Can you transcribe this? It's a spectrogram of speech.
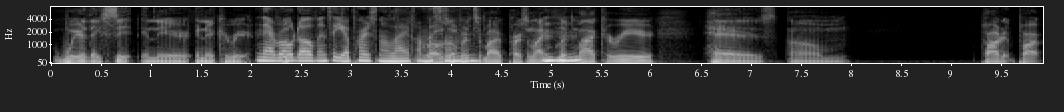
where they sit in their in their career. and that rolled over into your personal life. I'm rolls assuming. over to my personal life. Look, Mhm. my career has um part of part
